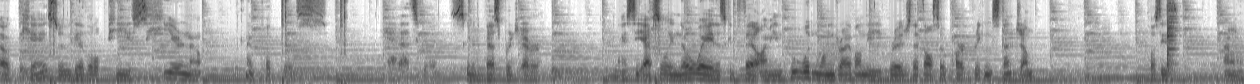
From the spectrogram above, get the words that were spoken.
Okay, so we get a little piece here. Now, where can I put this? Yeah, that's good. This is gonna be the best bridge ever. And I see absolutely no way this could fail. I mean, who wouldn't want to drive on the bridge that's also part freaking stunt jump? Plus these, I don't know.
